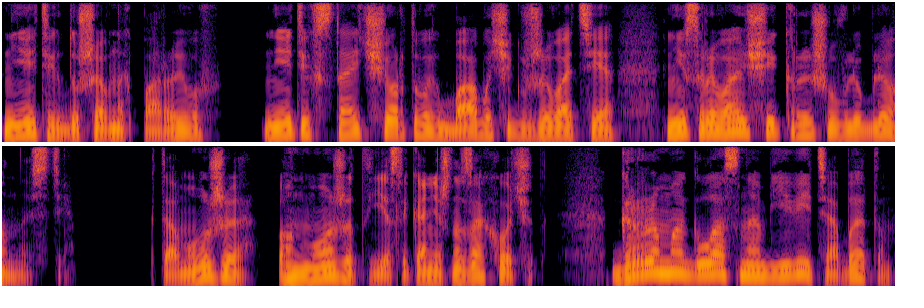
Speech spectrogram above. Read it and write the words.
Ни этих душевных порывов, ни этих стай чертовых бабочек в животе, ни срывающей крышу влюбленности. К тому же он может, если, конечно, захочет, громогласно объявить об этом,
